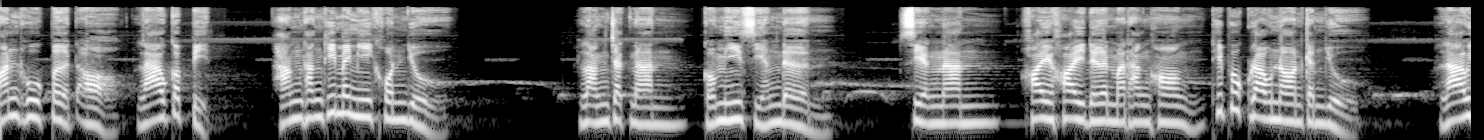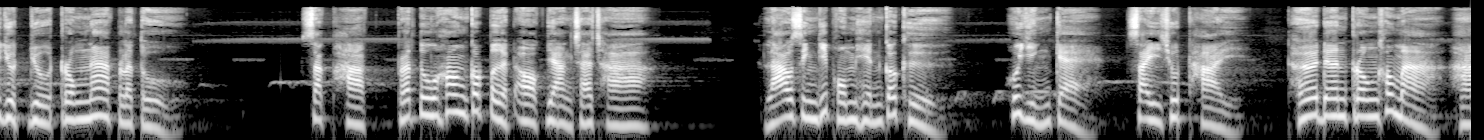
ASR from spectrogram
มันถูกเปิดออกแล้วก็ปิด ทั้งทั้งที่ไม่มีคนอยู่ หลังจากนั้นก็มีเสียงเดิน เสียงนั้นค่อยๆเดินมาทางห้องที่พวกเรานอนกันอยู่ แล้วหยุดอยู่ตรงหน้าประตู สักพักประตูห้องก็เปิดออกอย่างช้าๆ แล้วสิ่งที่ผมเห็นก็คือ ผู้หญิงแก่ใส่ชุดไทย เธอเดินตรงเข้ามาหา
